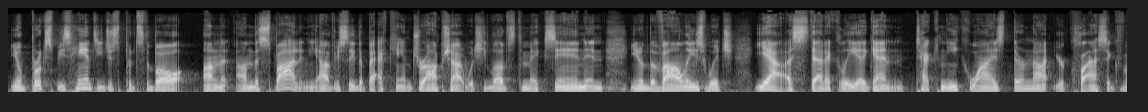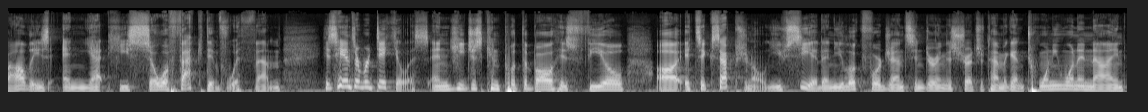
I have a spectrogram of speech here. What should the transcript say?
You know Brooksby's hands, he just puts the ball on on the spot. And he obviously the backhand drop shot, which he loves to mix in, and you know the volleys, which yeah, aesthetically, again, technique wise, they're not your classic volleys, and yet he's so effective with them his hands are ridiculous, and he just can put the ball. His feel, uh, it's exceptional. You see it, and you look for Jenson during this stretch of time. Again, 21 and nine.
